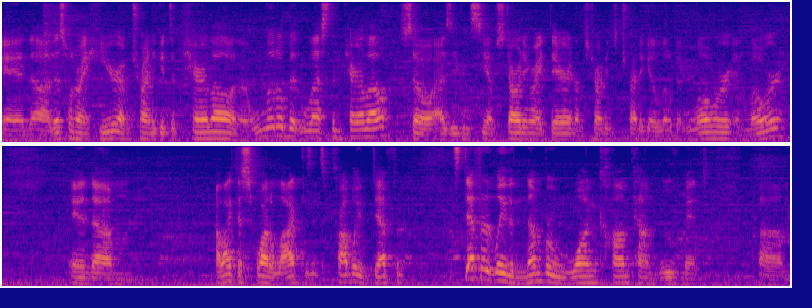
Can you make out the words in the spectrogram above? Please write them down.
And uh, this one right here, I'm trying to get to parallel and a little bit less than parallel. So as you can see, I'm starting right there and I'm starting to try to get a little bit lower and lower. And um, I like the squat a lot because it's probably definitely it's definitely the number one compound movement um,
